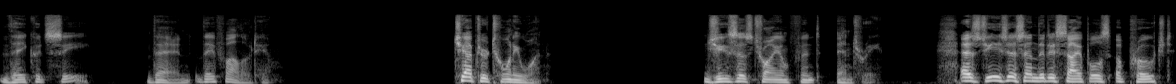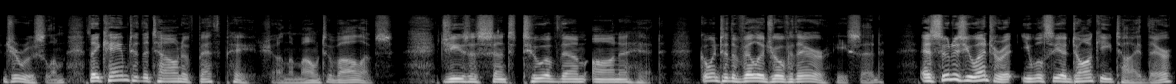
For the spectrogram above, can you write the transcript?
they could see. Then they followed him. Chapter 21 Jesus' triumphant entry. As Jesus and the disciples approached Jerusalem, they came to the town of Bethphage on the Mount of Olives. Jesus sent two of them on ahead. Go into the village over there, he said. As soon as you enter it, you will see a donkey tied there,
